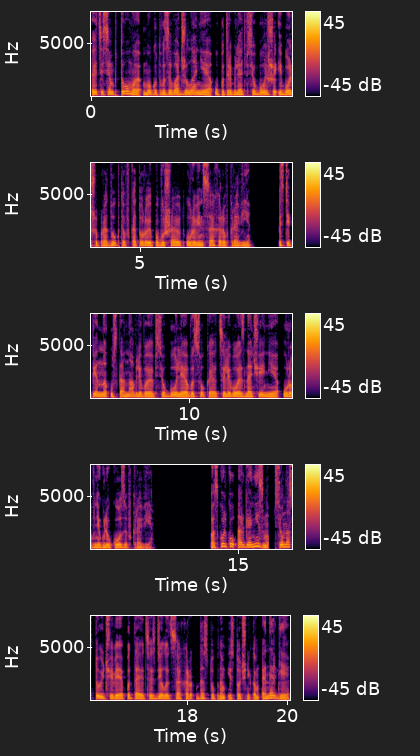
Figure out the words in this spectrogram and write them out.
Эти симптомы могут вызывать желание употреблять все больше и больше продуктов, которые повышают уровень сахара в крови, постепенно устанавливая все более высокое целевое значение уровня глюкозы в крови. Поскольку организм все настойчивее пытается сделать сахар доступным источником энергии,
